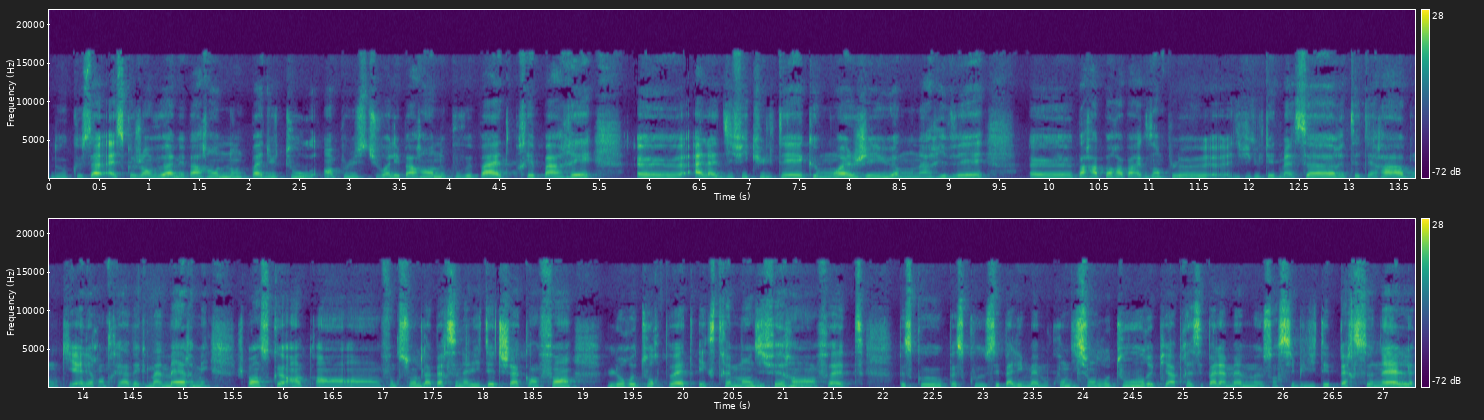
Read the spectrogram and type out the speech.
Donc ça, est-ce que j'en veux à mes parents? Non, pas du tout. En plus, tu vois, les parents ne pouvaient pas être préparés à la difficulté que moi j'ai eue à mon arrivée euh, par rapport à par exemple euh, la difficulté de ma sœur, etc. Bon, qui elle est rentrée avec ma mère, mais je pense qu'en en, en fonction de la personnalité de chaque enfant, le retour peut être extrêmement différent en fait, parce que parce que c'est pas les mêmes conditions de retour, et puis après c'est pas la même sensibilité personnelle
